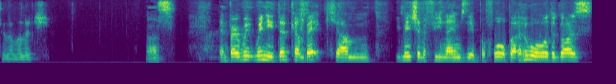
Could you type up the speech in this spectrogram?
to the village. Nice. And bro, when, when you did come back, um, you mentioned a few names there before, but who were all the guys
